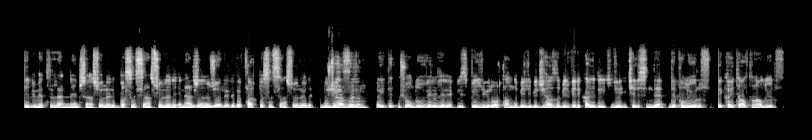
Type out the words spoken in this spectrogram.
debimetreler, nem sensörleri, basınç sensörleri, enerji enerjileri ve fark basınç sensörleri. Bu cihazların kayıt etmiş olduğu verileri biz belli bir ortamda, belli bir cihazda bir veri kaydedici içerisinde depoluyoruz ve kayıt altına alıyoruz.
